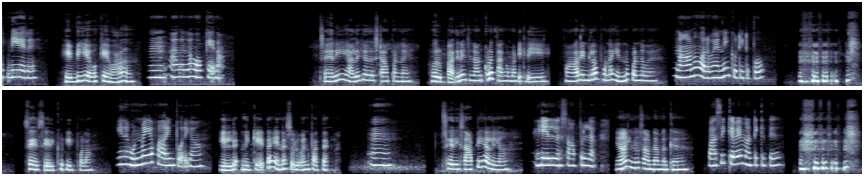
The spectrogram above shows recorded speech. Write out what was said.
இப்படியே இரு. எப்படியே ஓகேவா? ம் அதெல்லாம் ஓகே தான். சரி அழுகிறத ஸ்டாப் பண்ணு. ஒரு பதினஞ்சு நாள் கூட தாங்க மாட்டேங்கிறியே ஃபாரின்லாம் போனால் என்ன பண்ணுவேன் நானும் வருவேன். நீ கூட்டிகிட்டு போ. சரி சரி கூட்டிகிட்டு போகலாம் நீ உண்மையாக ஃபாரின் போறியா? இல்லை நீ கேட்டால் என்ன சொல்லுவேன்னு பார்த்தேன். ம். சரி சாப்பிட்டியா இல்லையா? இல்லை சாப்பிடல. ஏன் இன்னும் சாப்பிடாம இருக்க? பசிக்கவே மாட்டேங்குது.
